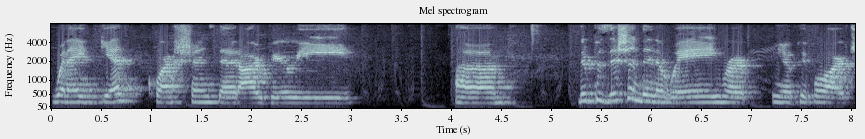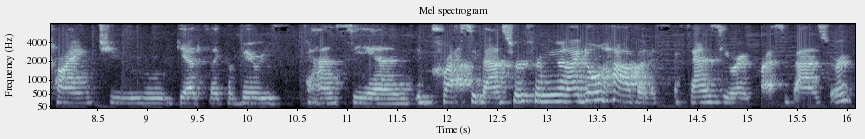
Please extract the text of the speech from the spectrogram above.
when I get questions that are very, um, they're positioned in a way where you know people are trying to get like a very fancy and impressive answer from you, and I don't have an, a fancy or impressive answer.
